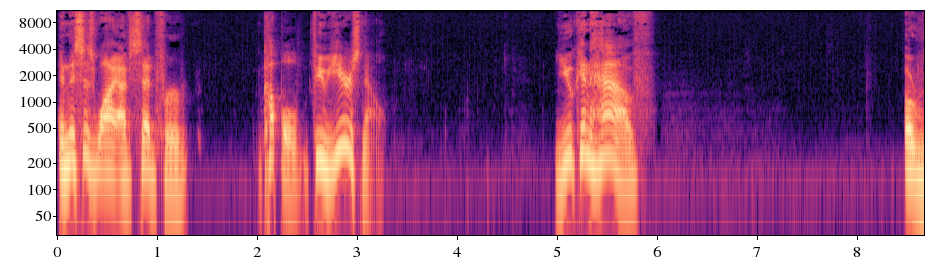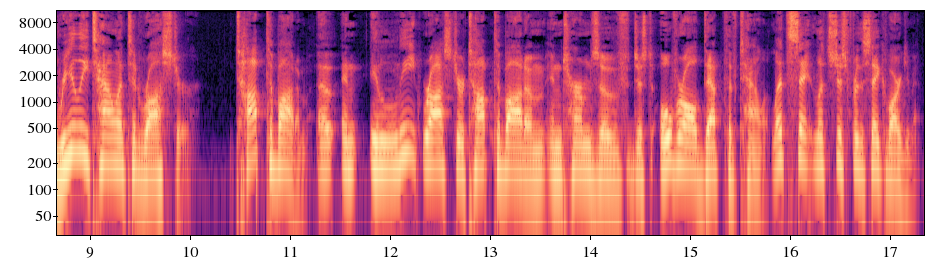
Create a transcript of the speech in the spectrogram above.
And this is why I've said for a couple few years now, you can have a really talented roster top to bottom, an elite roster top to bottom in terms of just overall depth of talent. Let's say let's just for the sake of argument.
